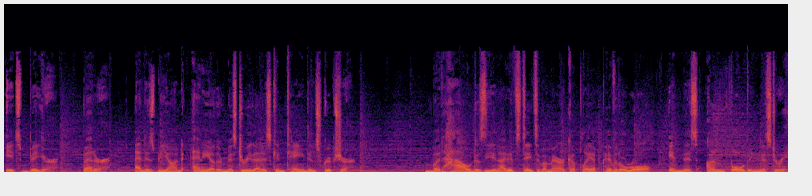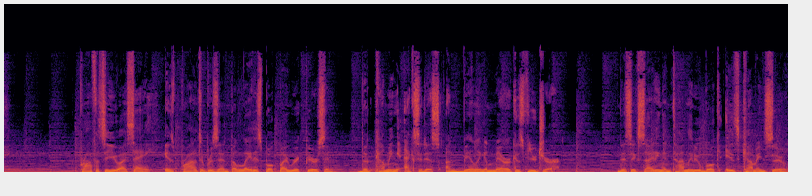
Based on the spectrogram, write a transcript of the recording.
It's bigger, better, and is beyond any other mystery that is contained in Scripture. But how does the United States of America play a pivotal role in this unfolding mystery? Prophecy USA is proud to present the latest book by Rick Pearson, The Coming Exodus Unveiling America's Future. This exciting and timely new book is coming soon.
